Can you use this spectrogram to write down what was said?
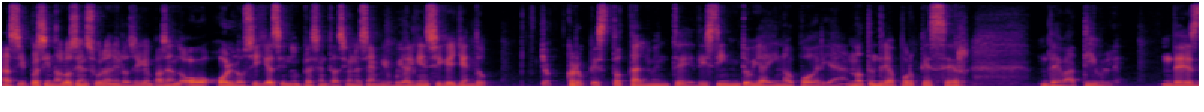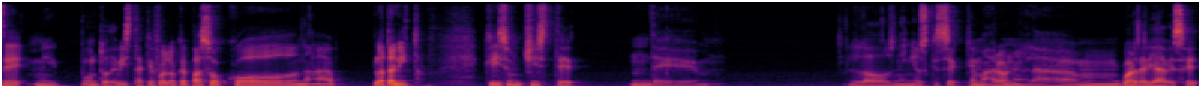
Así, pues si no lo censuran y lo siguen pasando, o, o lo sigue haciendo en presentaciones en vivo y alguien sigue yendo, yo creo que es totalmente distinto y ahí no podría, no tendría por qué ser debatible desde mi punto de vista. ¿Qué fue lo que pasó con ah, Platanito? Que hizo un chiste de los niños que se quemaron en la mm, guardería ABC.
